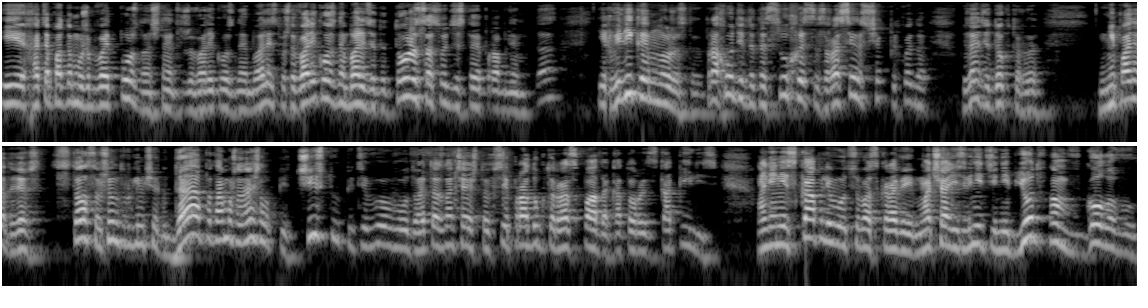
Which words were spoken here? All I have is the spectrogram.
и хотя потом уже бывает поздно, начинается уже варикозная болезнь, потому что варикозная болезнь это тоже сосудистая проблема. Да? Их великое множество. Проходит эта сухость, рассеянность, человек приходит, вы знаете, доктор, непонятно, я стал совершенно другим человеком. Да, потому что начал пить чистую питьевую воду. Это означает, что все продукты распада, которые скопились, они не скапливаются у вас в крови. Моча, извините, не бьет вам в голову,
